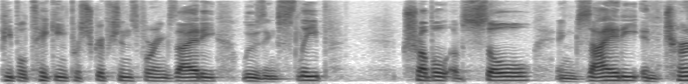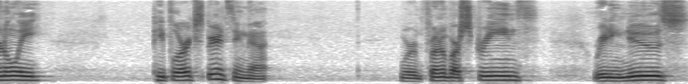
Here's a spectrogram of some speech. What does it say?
people taking prescriptions for anxiety, losing sleep, trouble of soul, anxiety internally. People are experiencing that. We're in front of our screens, reading news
